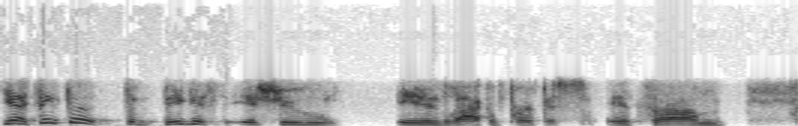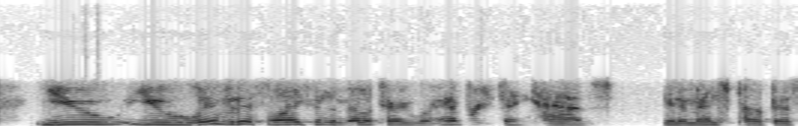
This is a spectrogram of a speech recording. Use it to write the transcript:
Yeah, I think the the biggest issue is lack of purpose. It's um, you you live this life in the military where everything has an immense purpose,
